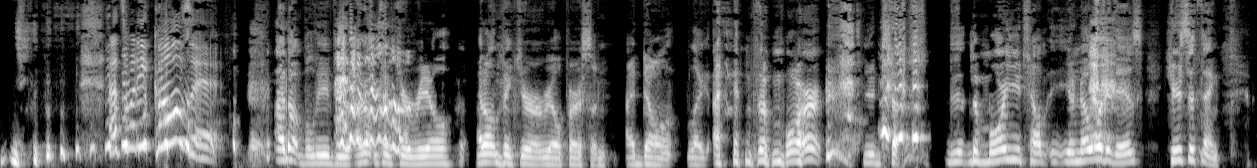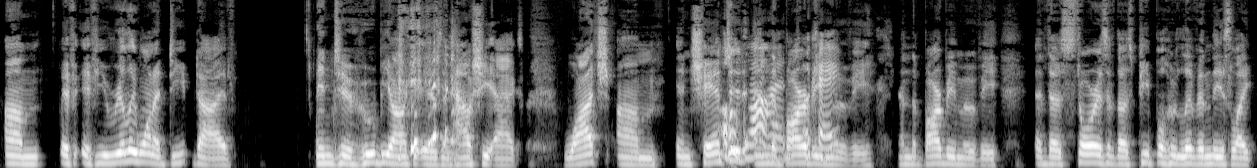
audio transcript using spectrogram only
That's what he calls it. I don't believe you. I I don't don't, think you're real. I don't think you're a real person. I don't like. the more you, tell, the, the more you tell, me, you know what it is. Here's the thing. Um, if if you really want to deep dive into who Bianca is and how she acts, watch um Enchanted Oh, and the Barbie Okay. movie and the Barbie movie. and Those stories of those people who live in these like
